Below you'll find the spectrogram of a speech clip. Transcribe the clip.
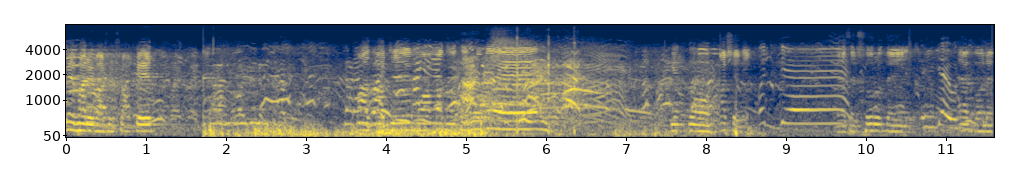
রেফারি বাসের সংকেত মাঝ কিন্তু আসেনি। ম্যাচের শুরুতেই এক গোলে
